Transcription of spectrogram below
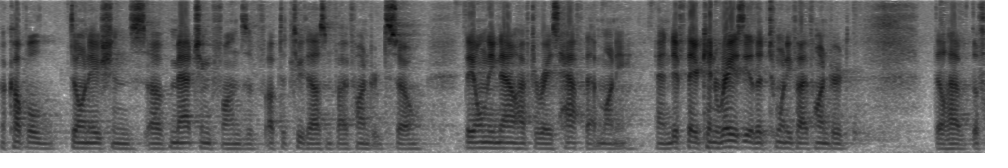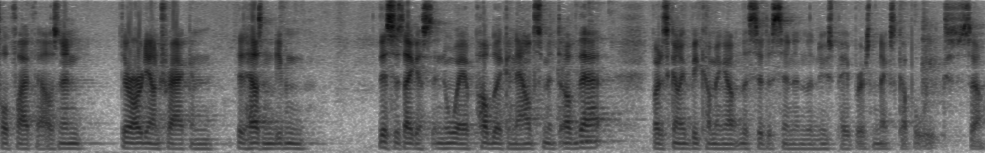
a couple donations of matching funds of up to 2,500, so they only now have to raise half that money. And if they can raise the other 2,500, they'll have the full 5,000, and they're already on track, and it hasn't even, this is, I guess, in a way, a public announcement of that, but it's going to be coming out in the Citizen and the newspapers in the next couple weeks, so.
